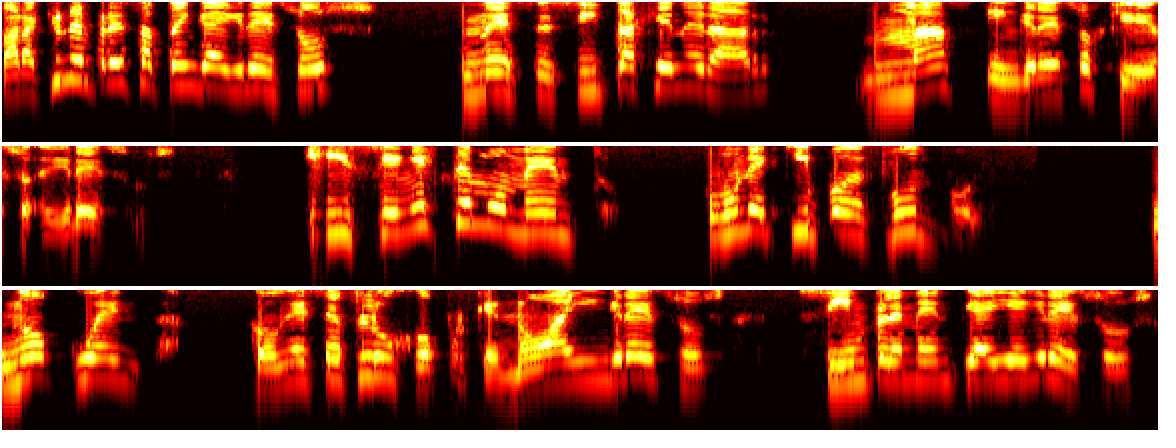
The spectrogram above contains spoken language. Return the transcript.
para que una empresa tenga ingresos, necesita generar más ingresos que esos ingresos. Y si en este momento un equipo de fútbol no cuenta con ese flujo porque no hay ingresos, simplemente hay egresos,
